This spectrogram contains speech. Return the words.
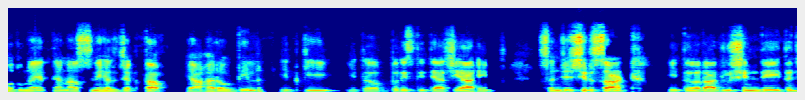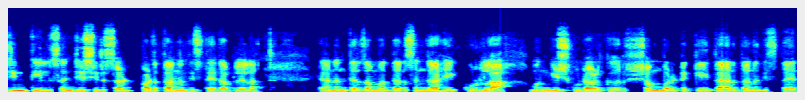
मधून आहेत त्यांना स्नेहल जगताप या हरवतील. इतकी इथं परिस्थिती अशी आहे. संजय शिरसाट इथं राजू शिंदे इथं जिंकतील. संजय शिरसाट पडताना दिसत आहेत आपल्याला त्यानंतरचा मतदारसंघ आहे कुर्ला मंगेश कुडाळकर शंभर टक्के इथं हरताना दिसत आहेत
